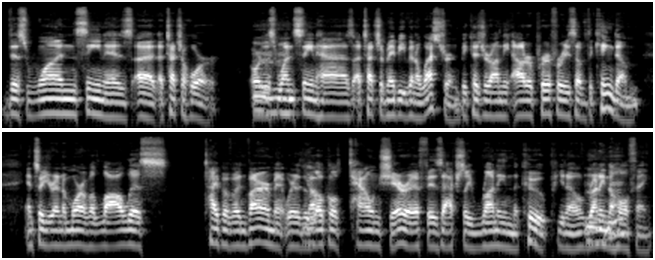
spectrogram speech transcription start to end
this one scene is a, a touch of horror. Or this Mhm. one scene has a touch of maybe even a western because you're on the outer peripheries of the kingdom, and so you're in a more of a lawless type of environment where the Yep. local town sheriff is actually running the coop, you know, running the Mhm. whole thing.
